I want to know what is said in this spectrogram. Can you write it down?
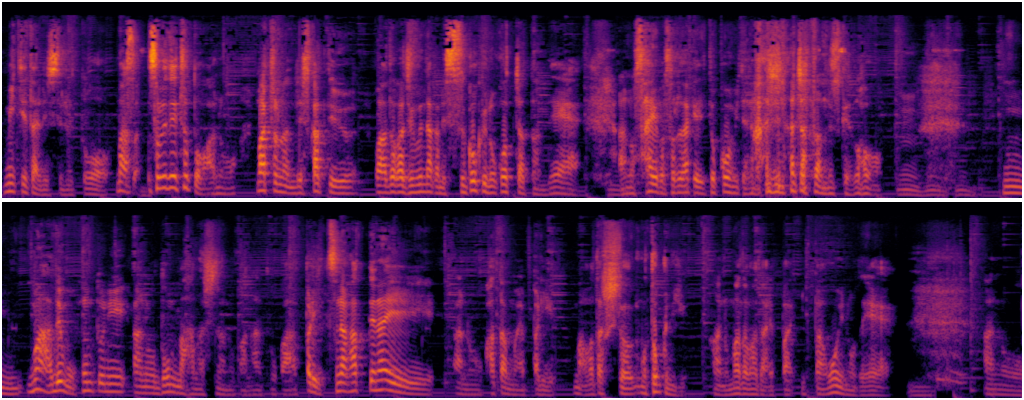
見てたりすると、まあ、そそれでちょっと、あの、マッチョなんですかっていうワードが自分の中にすごく残っちゃったんで、あの、最後それだけ言っとこうみたいな感じになっちゃったんですけど、うんうんうん、まあでも本当にあのどんな話なのかなとかやっぱり繋がってないあの方もやっぱり、まあ、私とも特にあのまだまだやっぱりいっぱい多いのでうん。あの、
